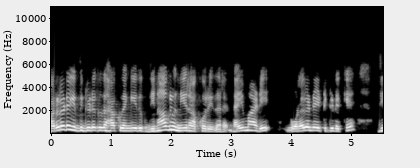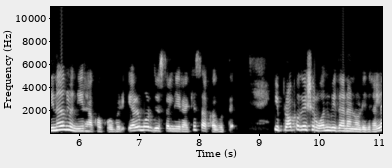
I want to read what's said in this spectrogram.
ಹೊರಗಡೆ ಇದ್ದ ಗಿಡಕ್ಕೆ ಹಾಕ್ದಂಗೆ ಇದಕ್ಕೆ ದಿನಾಗ್ಲೂ ನೀರ್ ಹಾಕೋರು ಇದಾರೆ. ದಯಮಾಡಿ ಒಳಗಡೆ ಇಟ್ಟ ಗಿಡಕ್ಕೆ ದಿನಾಗ್ಲೂ ನೀರ್ ಹಾಕೋಕ್ ಹೋಗ್ಬೇಡಿ. ಎರಡ್ ಮೂರ್ ದಿವಸದಲ್ಲಿ ನೀರ್ ಹಾಕಿ ಸಾಕಾಗುತ್ತೆ. ಈ ಪ್ರಾಪಗೇಷನ್ ಒಂದ್ ವಿಧಾನ ನೋಡಿದ್ರಲ್ಲ,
